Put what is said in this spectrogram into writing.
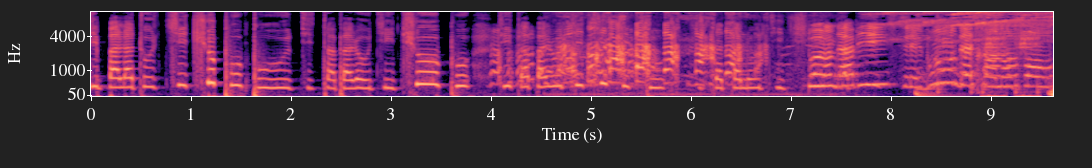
Tipalato tichupupu, titapalo tichupu, titapalo tichichichou, titatalo tichi. Bon d'appui, c'est bon d'être un enfant.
